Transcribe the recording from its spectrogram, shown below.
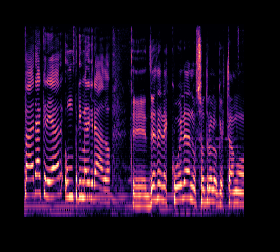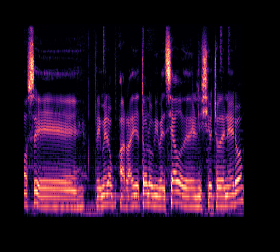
para crear un primer grado desde la escuela nosotros lo que estamos, primero a raíz de todo lo vivenciado desde el 18 de enero,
